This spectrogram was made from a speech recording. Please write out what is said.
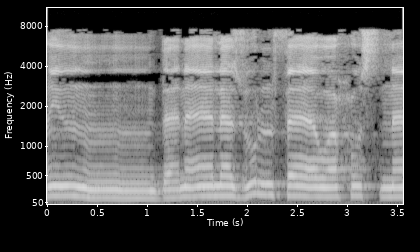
عندنا لزلفى وحسن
